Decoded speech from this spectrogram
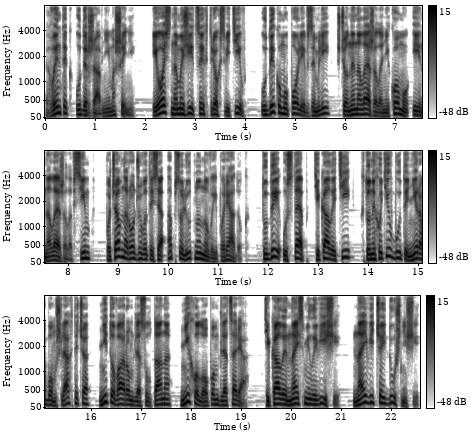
гвинтик у державній машині. І ось на межі цих трьох світів, у дикому полі в землі, що не належала нікому і належала всім, почав народжуватися абсолютно новий порядок. Туди, у степ, тікали ті, хто не хотів бути ні рабом шляхтича, ні товаром для султана, ні холопом для царя. Тікали найсміливіші, найвідчайдушніші,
